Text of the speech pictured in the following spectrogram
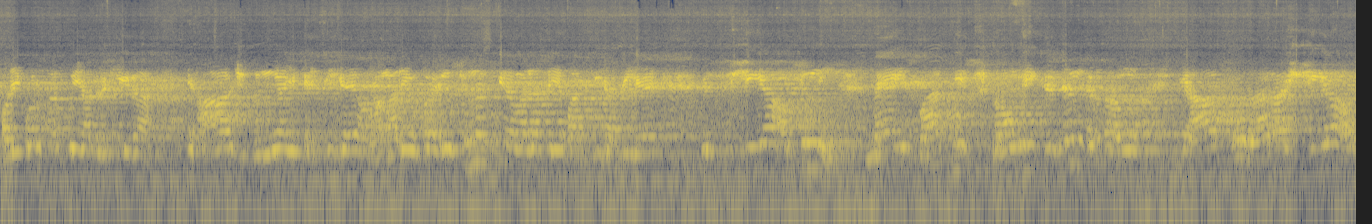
اور ایک اور بات کو یاد رکھیے گا کہ آج دنیا یہ کہتی ہے اور ہمارے اوپر اہل سنت کے حوالہ سے یہ بات کی جاتی ہے کہ شیعہ اور سنی، میں اس بات کی اسٹرانگلی کنڈم کرتا ہوں کہ آپ رانا شیعہ اور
